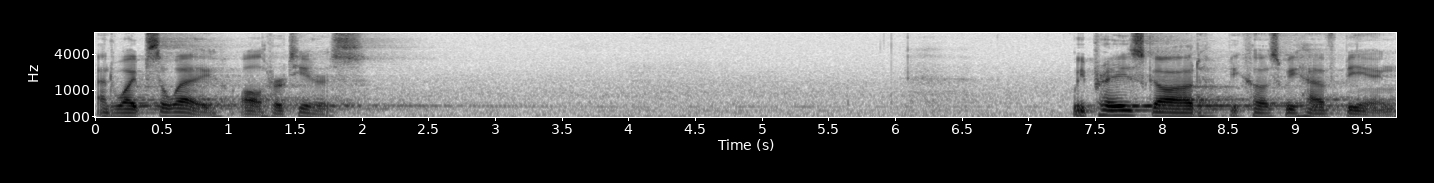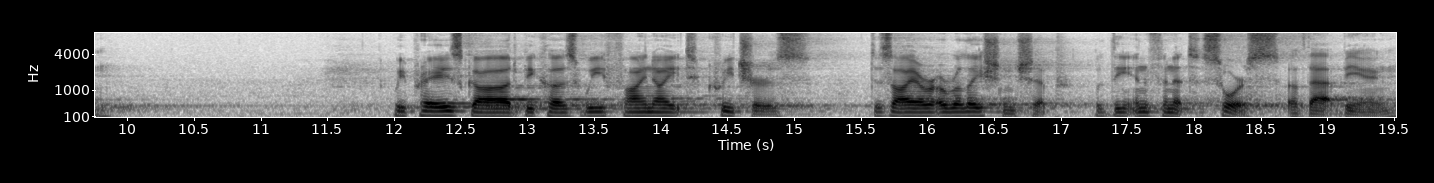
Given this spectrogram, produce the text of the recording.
and wipes away all her tears. We praise God because we have being. We praise God because we finite creatures desire a relationship with the infinite source of that being.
